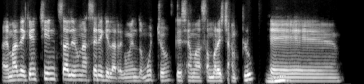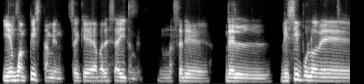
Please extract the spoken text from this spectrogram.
Además de Kenshin, sale una serie que la recomiendo mucho, que se llama Samurai Champloo, eh, y en One Piece también, sé que aparece ahí también, una serie del discípulo de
